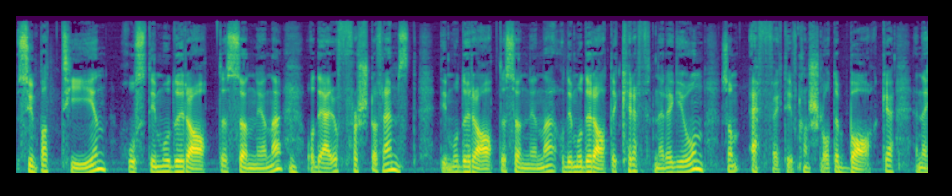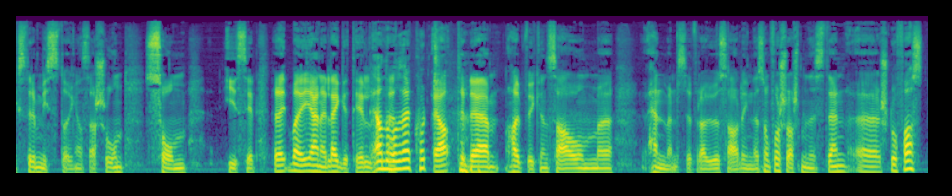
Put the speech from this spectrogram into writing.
sympatien hos de moderate sønnene, Og det er jo først og fremst de moderate sønnene og de moderate kreftene i regionen som effektivt kan slå tilbake en ekstremistorganisasjon som ISIL. Jeg bare gjerne legge til, ja, nå må det være kort. Ja, til det Harpviken sa om uh, henvendelser fra USA og lignende. Som forsvarsministeren uh, slo fast,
